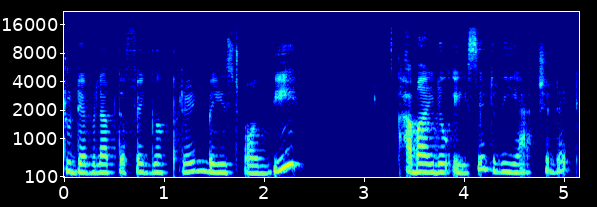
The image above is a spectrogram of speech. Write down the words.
to develop the fingerprint based on the amino acid reaction right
